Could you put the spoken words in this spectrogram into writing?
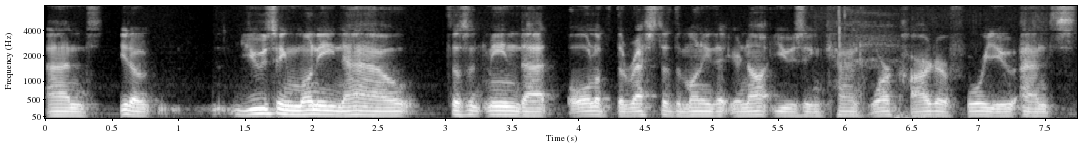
And, you know, using money now doesn't mean that all of the rest of the money that you're not using can't work harder for you and mm.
